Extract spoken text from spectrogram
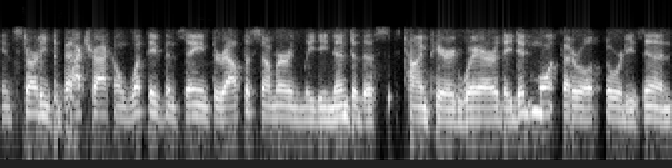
and starting to backtrack on what they've been saying throughout the summer and leading into this time period where they didn't want federal authorities in.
